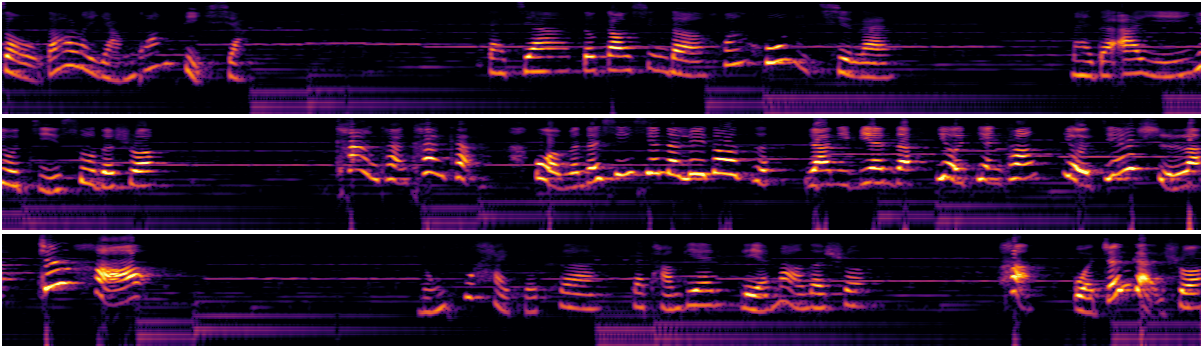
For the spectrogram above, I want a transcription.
走到了阳光底下。大家都高兴地欢呼了起来。麦德阿姨又急速地说：“看看看看，我们的新鲜的绿豆子，让你变得又健康又结实了，真好！”农夫海格特在旁边连忙地说：“哈，我真敢说，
